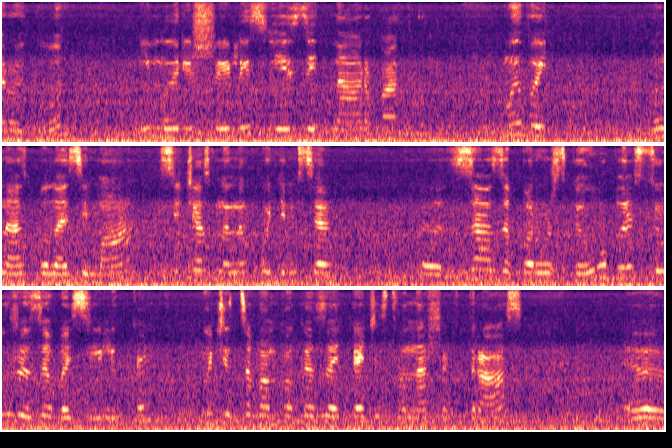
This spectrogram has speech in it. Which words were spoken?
год, и мы решили съездить на Арбат. Мы вы... У нас была зима, сейчас мы находимся э, за Запорожской областью, уже за Васильевкой. Хочется вам показать качество наших трасс. Э,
